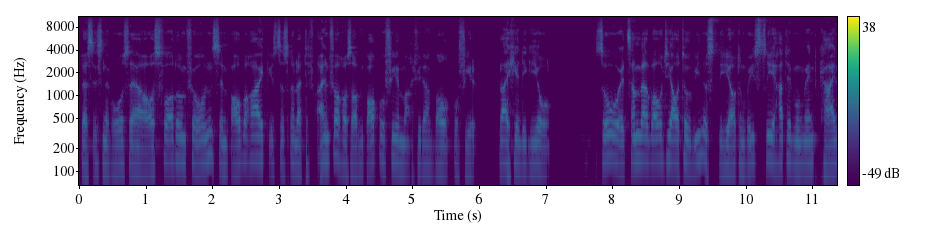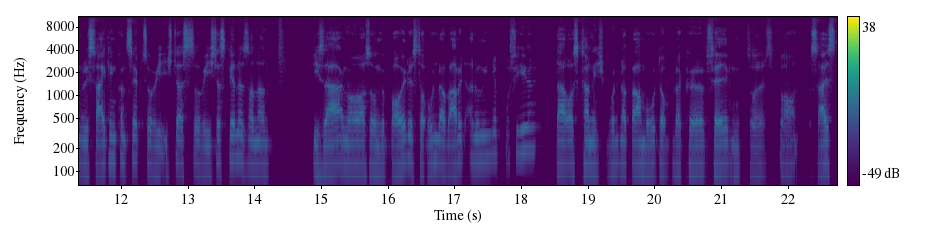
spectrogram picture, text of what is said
Das ist eine große Herausforderung für uns. Im Baubereich ist das relativ einfach. Aus einem Bauprofil mache ich wieder ein Bauprofil. Gleiche Legierung. So, jetzt haben wir aber auch die Automobilindustrie. Die Automobilindustrie hat im Moment kein Recyclingkonzept, so wie ich das, so wie ich das kenne, sondern die sagen, oh, so ein Gebäude ist doch wunderbar mit Aluminiumprofilen. Daraus kann ich wunderbar Motorblöcke, Felgen so bauen. Das heißt,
